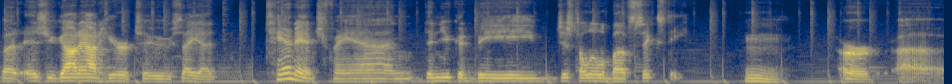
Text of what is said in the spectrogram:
But as you got out here to say a 10 inch fan, then you could be just a little above 60. Hmm. Or uh,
